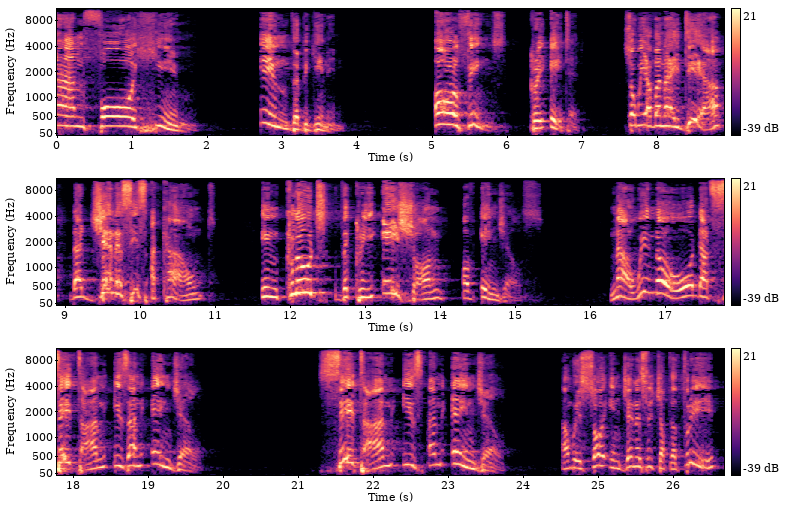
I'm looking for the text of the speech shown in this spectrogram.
and for him in the beginning. All things created. So we have an idea that Genesis account includes the creation of angels. Now we know that Satan is an angel. Satan is an angel. And we saw in Genesis chapter 3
